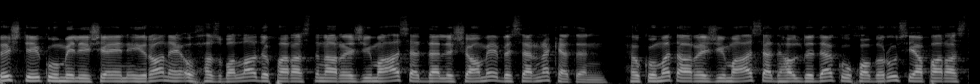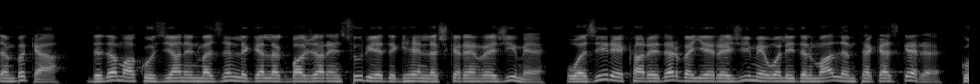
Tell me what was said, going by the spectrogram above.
پشتی کو ملیشین ایران او حزب الله د پاراستنا رژیم اسد د شامه به سر نکتن حکومت رژیم اسد هول دده کو خو به روسیا پاراستن بکه د دما کو زیان مزن لګلګ بازارن سوریه د ګهن لشکرین رژیمه وزیر کاریدر و یه رژیم ولید المعلم تکسگر کو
